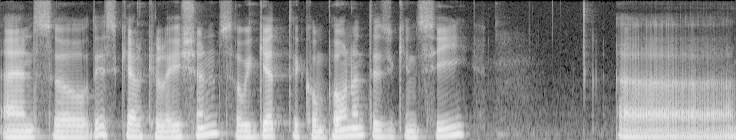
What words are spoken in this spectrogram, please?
And so this calculation, so we get the component as you can see. Uh,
